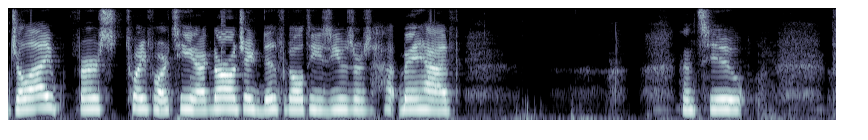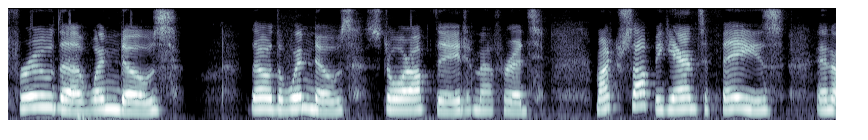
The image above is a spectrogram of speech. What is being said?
July 1st, 2014, acknowledging difficulties users ha- may have and to through the Windows, though the Windows Store update method. Microsoft began to phase an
